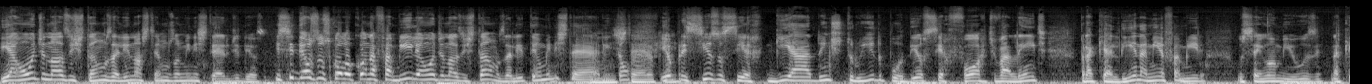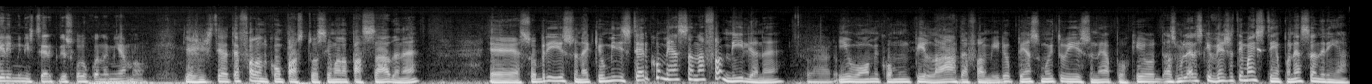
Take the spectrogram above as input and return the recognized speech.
E aonde nós estamos ali, nós temos um ministério de Deus. E se Deus nos colocou na família onde nós estamos, ali tem um ministério. Um então, ministério, okay. eu preciso ser guiado, instruído por Deus, ser forte, valente, para que ali na minha família o Senhor me use naquele ministério que Deus colocou na minha mão. E a gente esteve até falando com o pastor semana passada, né? É, sobre isso, né? Que o ministério começa na família, né? Claro. E o homem como um pilar da família, eu penso muito isso, né? Porque as mulheres que vêm já tem mais tempo, né, Sandrinha?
